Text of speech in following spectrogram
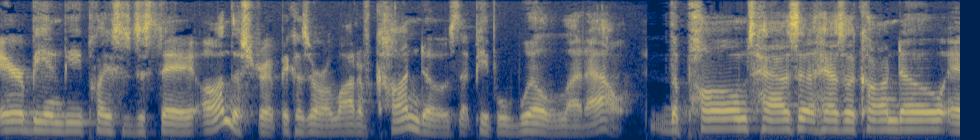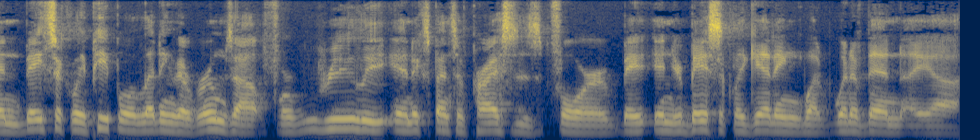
Airbnb places to stay on the strip because there are a lot of condos that people will let out. The Palms has a has a condo, and basically people are letting their rooms out for really inexpensive prices for, and you're basically getting what would have been a uh,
